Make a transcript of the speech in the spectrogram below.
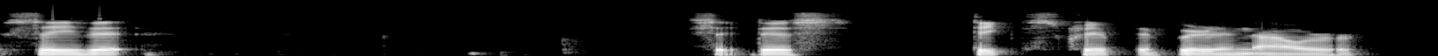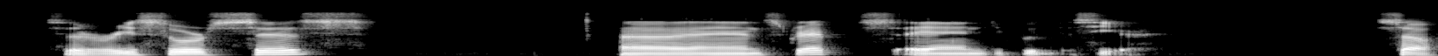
save it. Save this. Take the script and put it in our so resources. And scripts and you put this here. So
